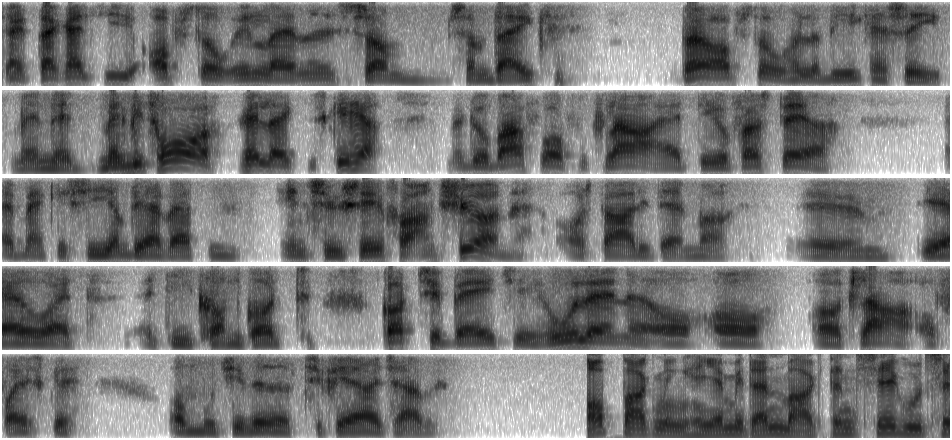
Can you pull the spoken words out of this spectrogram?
der, der kan altid opstå et eller andet, som, som der ikke bør opstå, eller vi ikke har set. Men, øh, men vi tror heller ikke, det sker. Men det var bare for at forklare, at det er jo først der, at man kan sige, om det har været en, en succes for arrangørerne at starte i Danmark. Øh, det er jo, at at de kom godt, godt tilbage til hovedlandet og, og, og klar og friske og motiveret til fjerde etape. Opbakningen her hjemme i Danmark, den ser ikke ud til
